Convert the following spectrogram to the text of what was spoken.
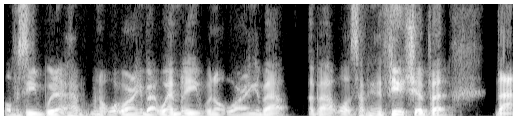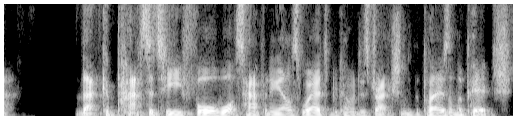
obviously we don't have we're not worrying about Wembley, we're not worrying about about what's happening in the future, but that that capacity for what's happening elsewhere to become a distraction to the players on the pitch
